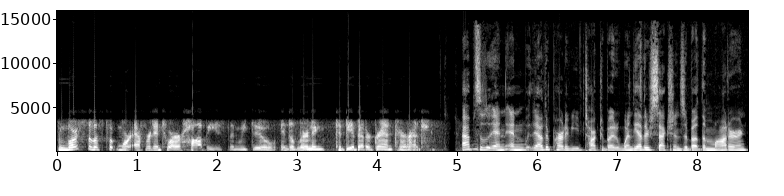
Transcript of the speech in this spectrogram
Most of us put more effort into our hobbies than we do into learning to be a better grandparent. Absolutely. And, and the other part of you talked about one of the other sections about the modern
